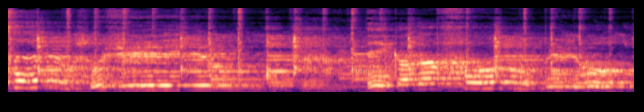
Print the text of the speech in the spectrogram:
você surgiu em cada fogo brilhou.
